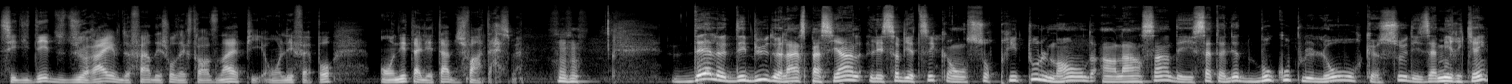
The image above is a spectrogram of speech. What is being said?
c'est l'idée du, rêve de faire des choses extraordinaires, puis on ne les fait pas. On est à l'étape du fantasme. Dès le début de l'ère spatiale, les Soviétiques ont surpris tout le monde en lançant des satellites beaucoup plus lourds que ceux des Américains.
